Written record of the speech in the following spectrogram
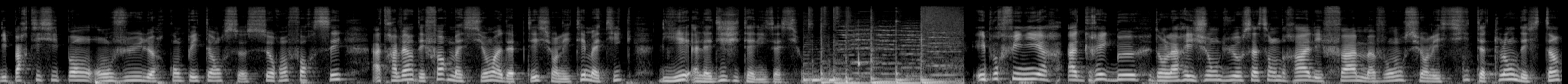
les participants ont vu leurs compétences se renforcer à travers des formations adaptées sur les thématiques liées à la digitalisation. Et pour finir, à Grégbeu, dans la région du Haut-Sassandra, les femmes vont sur les sites clandestins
